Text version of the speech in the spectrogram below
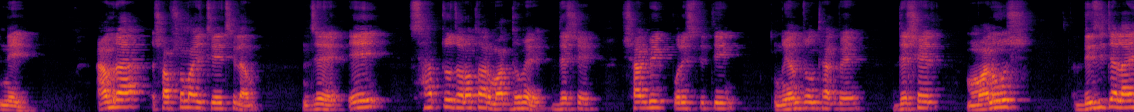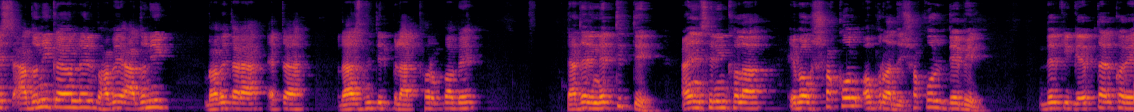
নেই। আমরা সবসময় চেয়েছিলাম যে এই ছাত্র জনতার মাধ্যমে দেশে সার্বিক পরিস্থিতি নিয়ন্ত্রণ থাকবে, দেশের মানুষ ডিজিটালাইজড আধুনিকায়নের ভাবে, আধুনিকভাবে তারা একটা রাজনীতির প্ল্যাটফর্ম পাবে। তাদের নেতৃত্বে আইন শৃঙ্খলা এবং সকল অপরাধী, সকল ডেবিলদেরকে গ্রেপ্তার করে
